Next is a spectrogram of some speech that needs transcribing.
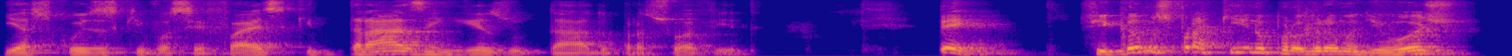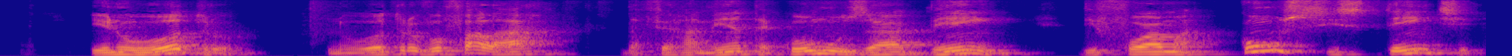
e as coisas que você faz que trazem resultado para a sua vida. Bem, Ficamos por aqui no programa de hoje e no outro, no outro eu vou falar da ferramenta, como usar bem, de forma consistente,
